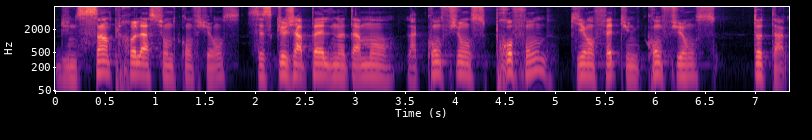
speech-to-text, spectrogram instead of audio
d'une simple relation de confiance. C'est ce que j'appelle notamment la confiance profonde, qui est en fait une confiance totale.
